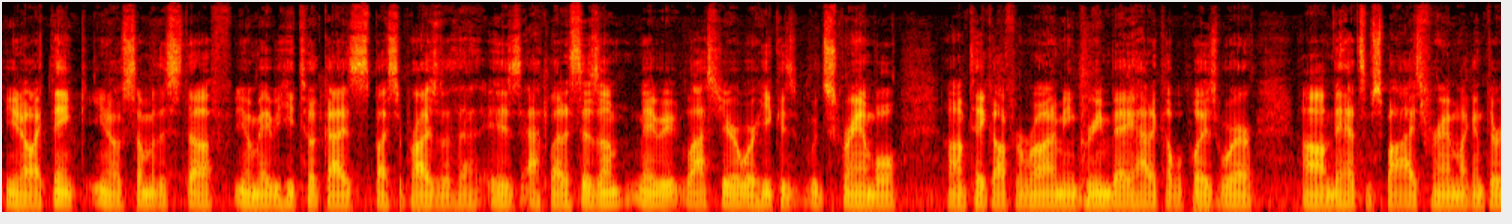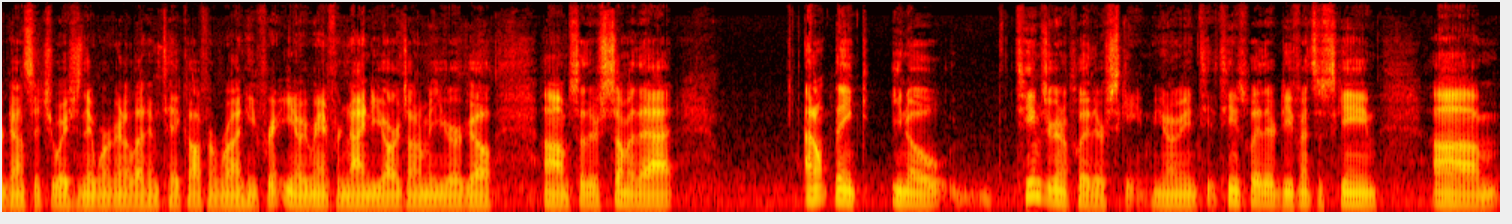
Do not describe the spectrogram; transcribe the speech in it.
you know, I think you know some of the stuff. You know, maybe he took guys by surprise with his athleticism. Maybe last year where he could would scramble, um, take off and run. I mean, Green Bay had a couple plays where um, they had some spies for him, like in third down situations, they weren't going to let him take off and run. He, you know, he ran for 90 yards on him a year ago. Um, so there's some of that. I don't think you know teams are going to play their scheme. You know, what I mean, T- teams play their defensive scheme. Um,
